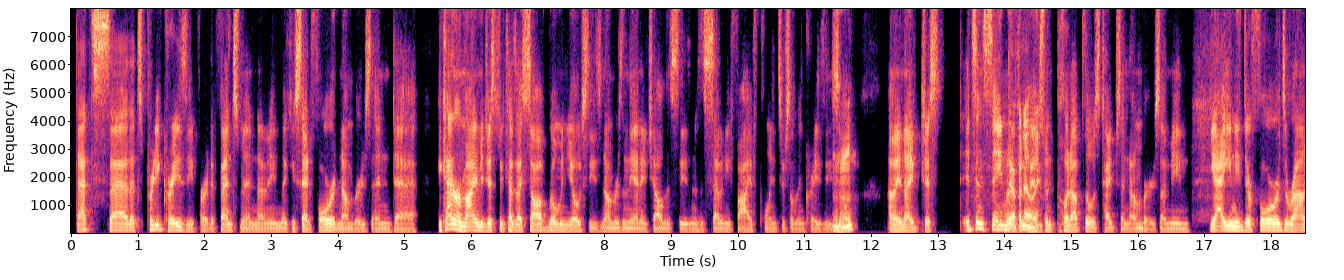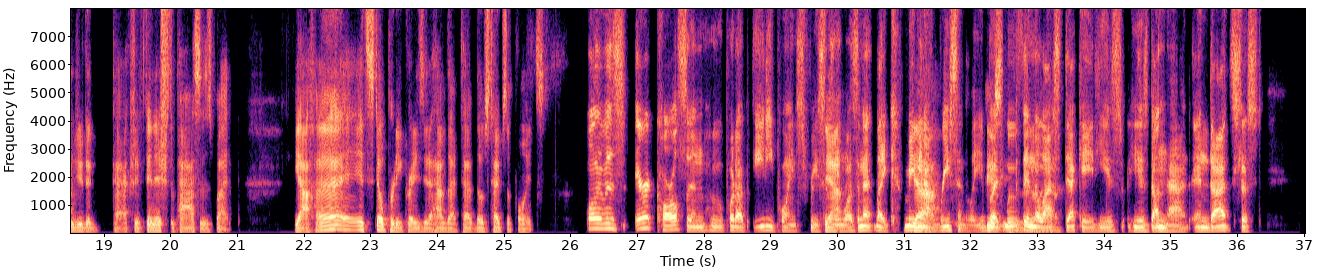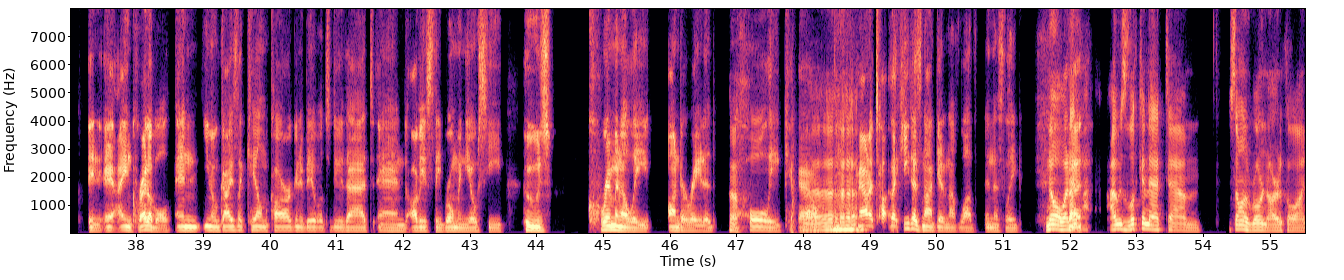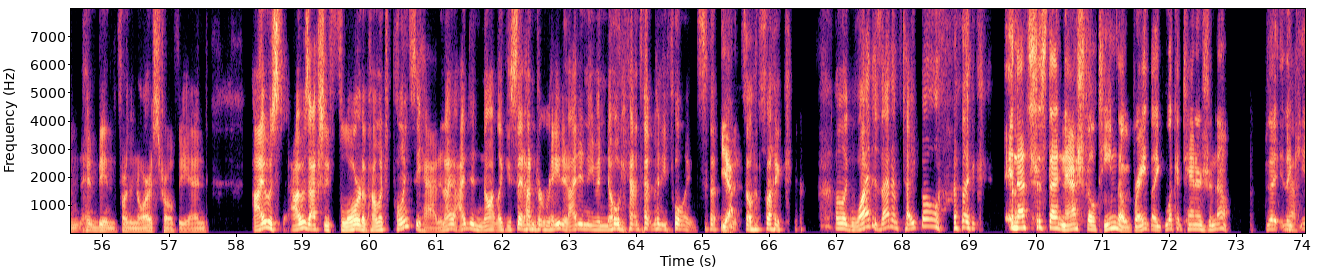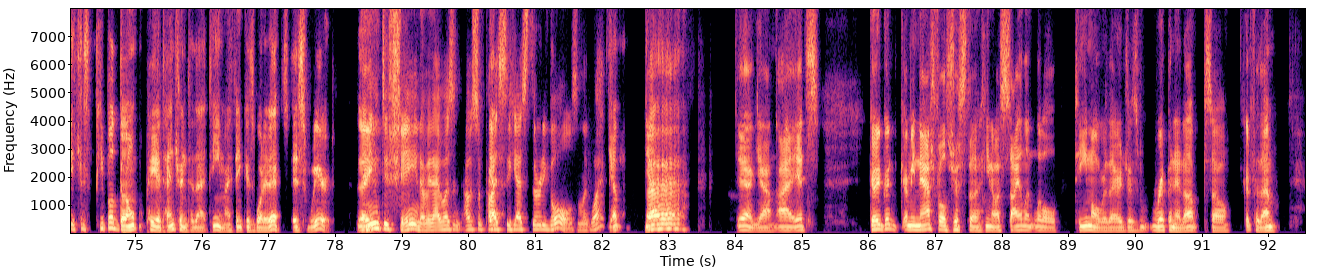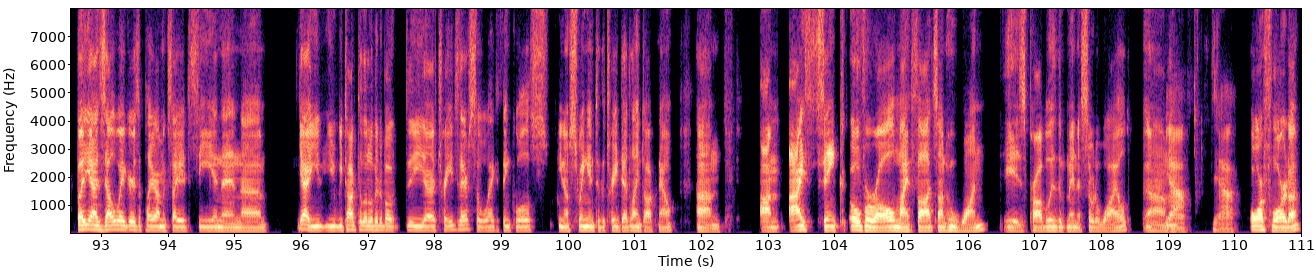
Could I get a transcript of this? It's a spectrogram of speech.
that's uh, that's pretty crazy for a defenseman. I mean, like you said, forward numbers, and uh, he kind of reminded me just because I saw Roman Josi's numbers in the NHL this season, seventy five points or something crazy. So, Mhm. I mean, like just it's insane when Definitely. a defenseman put up those types of numbers. I mean, yeah, you need their forwards around you to, to actually finish the passes, but yeah, uh, it's still pretty crazy to have that type, those types of points. Well, it was Erik Karlsson who put up 80 points recently, Yeah. wasn't it? Like maybe Yeah. not recently, but within the last decade, he's he has done that, and that's just in, eh, incredible. And you know, guys like Cale Makar are going to be able to do that, and obviously Roman Josi, who's criminally underrated. Huh. Holy cow! The amount of time, like he does not get enough love in this league. No, and But- I, I was looking at um, someone wrote an article on him being for the Norris Trophy, and I was I was actually floored of how much points he had, and I I did not like you said underrated. I didn't even know he had that many points. Yeah. so it's like I'm like, what is that a typo? like, and that's just that Nashville team, though, right? Like, look at Tanner Jeannot. Like, like, it's just people don't pay attention to that team. I think is what it is. It's weird. and Like, even Duchene. I mean, I wasn't. I was surprised to see he has 30 goals. I'm like, what? Yep. Yeah. Yeah, yeah. Uh, it's good. Good. I mean, Nashville's just a you know a silent little team over there, just ripping it up. So good for them. But yeah, Zellweger is a player I'm excited to see. And then um, yeah, you, you we talked a little bit about the uh, trades there, so I think we'll you know swing into the trade deadline talk now. Um, um, I think overall, my thoughts on who won is probably the Minnesota Wild. Um, yeah. Yeah. or Florida.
